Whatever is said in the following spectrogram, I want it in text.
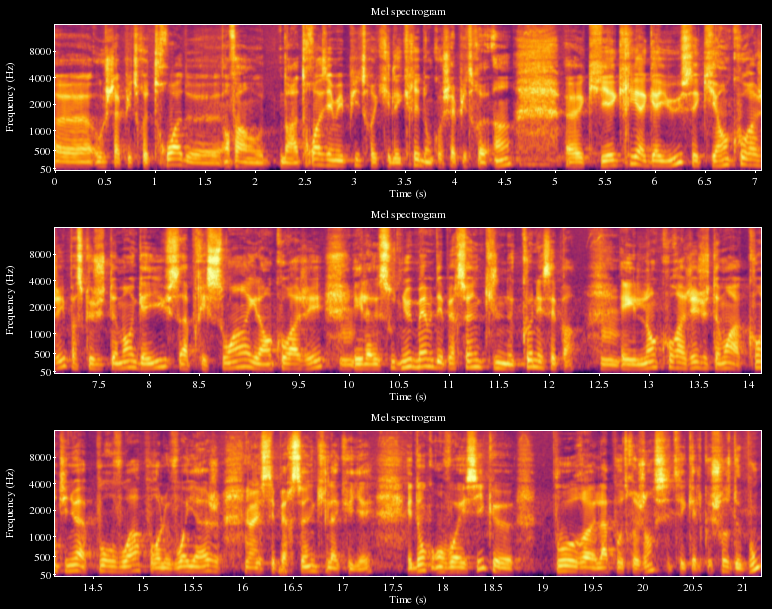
euh, au chapitre 3, de, enfin dans la troisième épître qu'il écrit, donc au chapitre 1, euh, qui écrit à Gaius et qui est encouragé parce que justement Gaius a pris soin, il a encouragé mm. et il a soutenu même des personnes qu'il ne connaissait pas. Mm. Et il l'encourageait justement à continuer à pourvoir pour le voyage de ces personnes qu'il accueillait. Et donc on voit ici que pour euh, l'apôtre Jean, c'était quelque chose de bon.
